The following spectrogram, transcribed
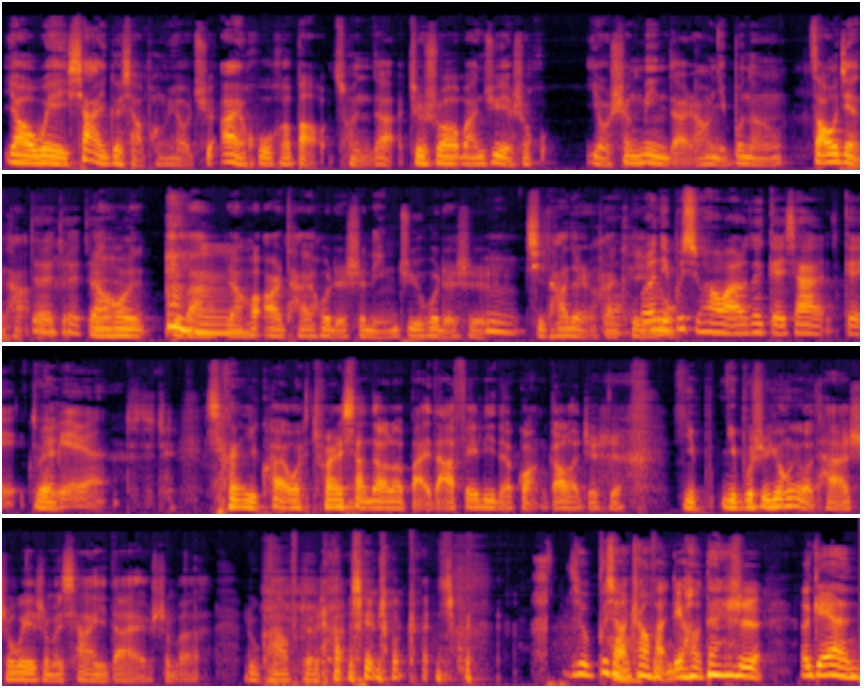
要为下一个小朋友去爱护和保存的，就是说玩具也是有生命的，然后你不能糟践它。对对对，然后对吧？然后二胎或者是邻居或者是嗯其他的人还可以用。或者你不喜欢玩了，再给下给给别人。对对对像一块，我突然想到了百达翡丽的广告，就是 你你不是拥有它，是为什么下一代什么 look after 它这种感觉。就不想唱反调，但是 again，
